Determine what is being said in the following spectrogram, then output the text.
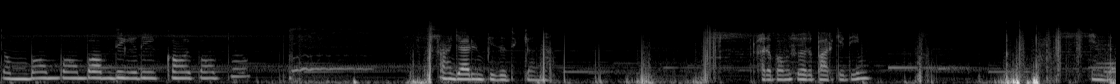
tam bam bam bam digi digi kay bam bam. Ah geldim pizza dükkanına. Arabamı şöyle park edeyim. İndim.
